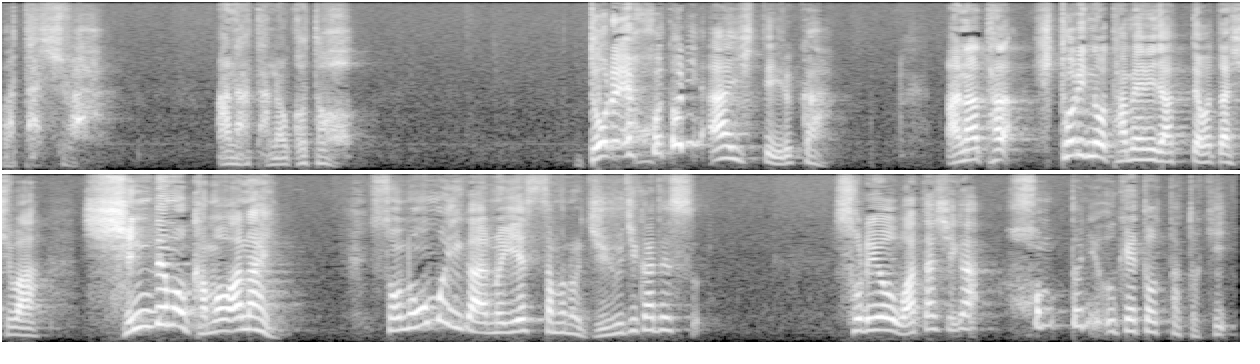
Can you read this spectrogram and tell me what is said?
私はあなたのことをどれほどに愛しているか。あなた一人のためにだって私は死んでも構わない。その思いがあのイエス様の十字架です。それを私が本当に受け取った時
